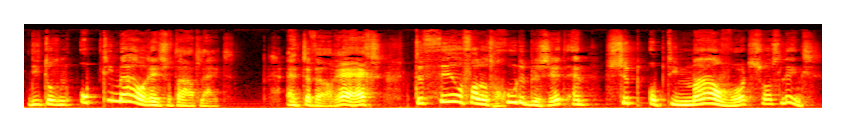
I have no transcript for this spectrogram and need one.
die tot een optimaal resultaat leidt. En terwijl rechts te veel van het goede bezit en suboptimaal wordt zoals links.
